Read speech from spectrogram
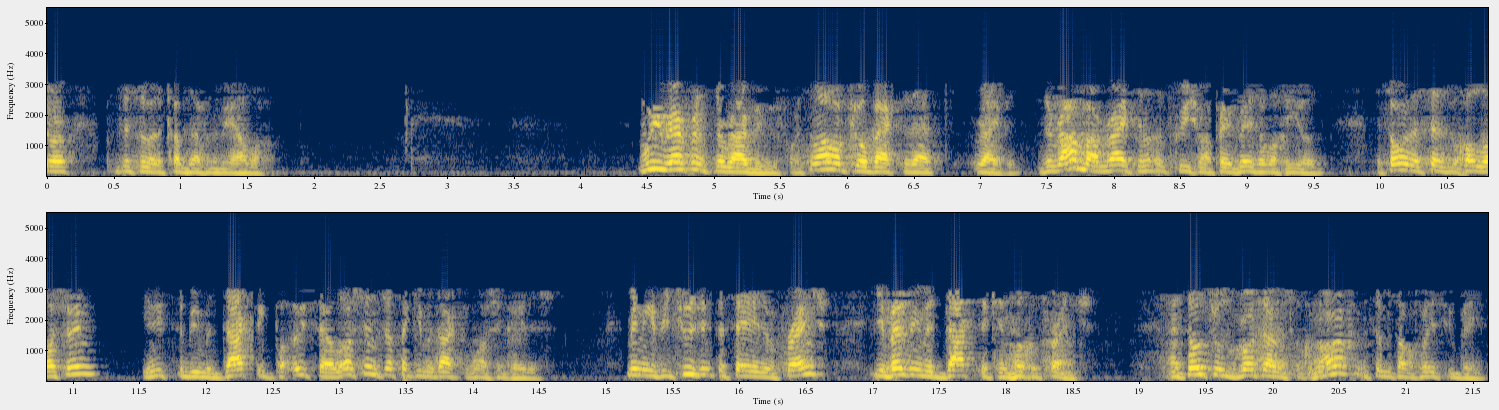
sure, but this is what it comes out from the Biur We referenced the Raavad before, so let's go back to that Raavad. The Rambam writes in Hilchot Krishma, Perek Halachiyud, someone that says B'chol Lashon, you need to be medactic ba'otzei loshin, just like you medactic loshin kodesh. Meaning, if you're choosing to say it in French, you better be medactic in Hilchot French. And so too is brought down in Shulchan Aruch and Place you base.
